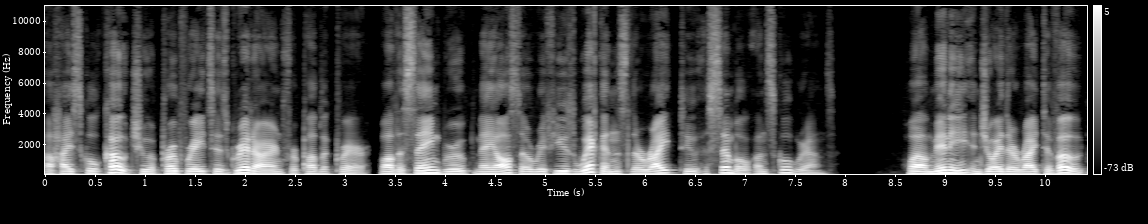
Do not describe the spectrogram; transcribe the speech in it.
a high school coach who appropriates his gridiron for public prayer, while the same group may also refuse Wiccans the right to assemble on school grounds. While many enjoy their right to vote,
